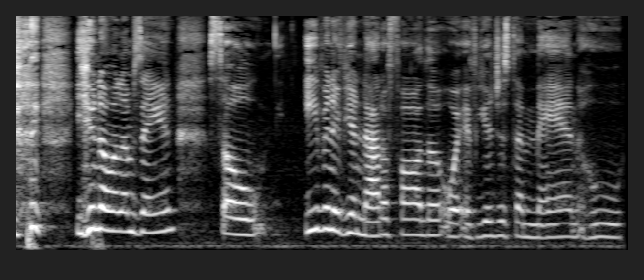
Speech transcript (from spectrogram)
you know what I'm saying? So even if you're not a father or if you're just a man who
